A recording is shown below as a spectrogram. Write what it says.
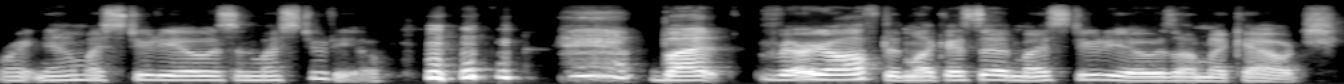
Right now, my studio is in my studio. but very often, like I said, my studio is on my couch.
